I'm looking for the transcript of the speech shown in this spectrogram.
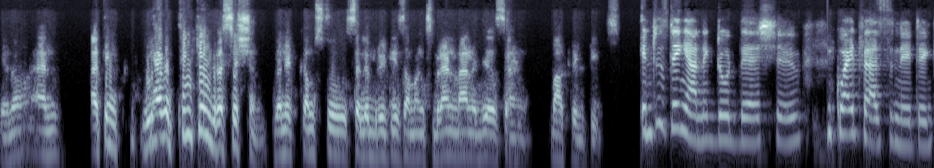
you know, and I think we have a thinking recession when it comes to celebrities amongst brand managers and marketing teams. Interesting anecdote there, Shiv. Quite fascinating.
